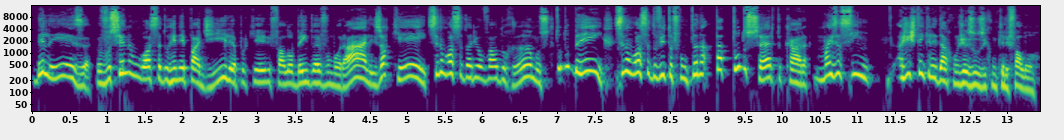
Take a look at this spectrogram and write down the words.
Beleza. Você não gosta do René Padilha, porque ele falou bem do Evo Morales? Ok. Você não gosta do Ariovaldo Ramos? Tudo bem. Você não gosta do Vitor Fontana? Tá tudo certo, cara. Mas assim, a gente tem que lidar com Jesus e com o que ele falou.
